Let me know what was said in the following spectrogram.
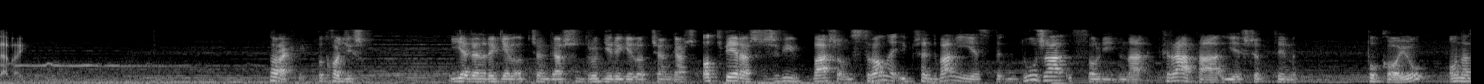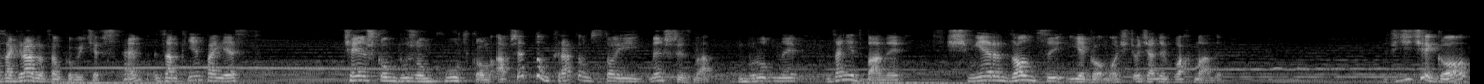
Dawaj. Torakli, podchodzisz. Jeden rygiel odciągasz, drugi rygiel odciągasz, otwierasz drzwi w waszą stronę i przed wami jest duża, solidna krata jeszcze w tym pokoju. Ona zagradza całkowicie wstęp. Zamknięta jest ciężką, dużą kłódką, a przed tą kratą stoi mężczyzna. Brudny, zaniedbany, śmierdzący jegomość, odziany w łachmany. Widzicie go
